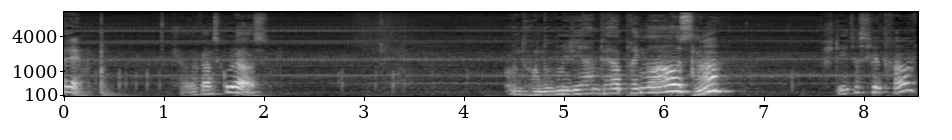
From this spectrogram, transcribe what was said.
Okay, schaut doch ganz gut aus. Und 100 mA bringt er aus, ne? Steht das hier drauf?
